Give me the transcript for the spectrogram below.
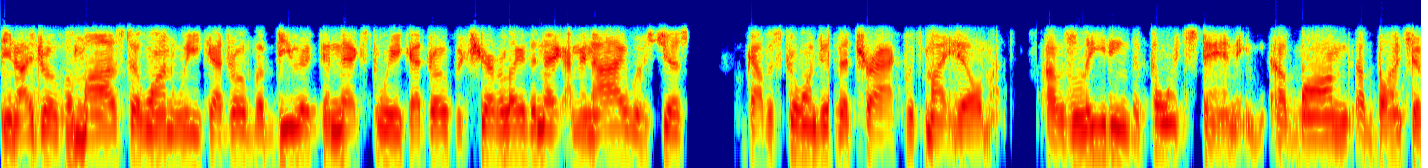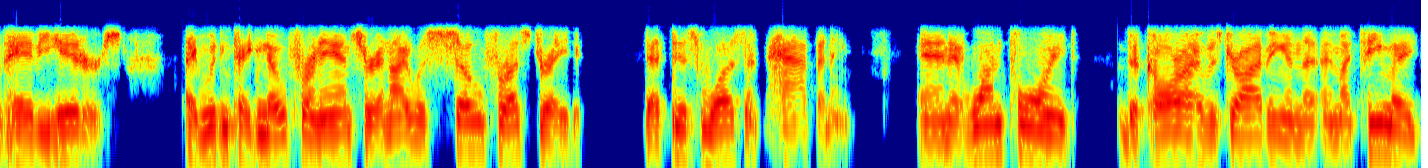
you know, I drove a Mazda one week, I drove a Buick the next week, I drove a Chevrolet the next. I mean, I was just I was going to the track with my helmet. I was leading the point standing among a bunch of heavy hitters. I wouldn't take no for an answer, and I was so frustrated that this wasn't happening. And at one point, the car I was driving and, the, and my teammate,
